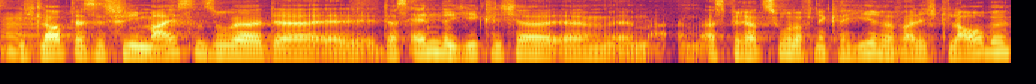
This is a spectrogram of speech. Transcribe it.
Mhm. Ich glaube, das ist für die meisten sogar der, äh, das Ende jeglicher ähm, ähm, Aspiration auf eine Karriere, weil ich glaube,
